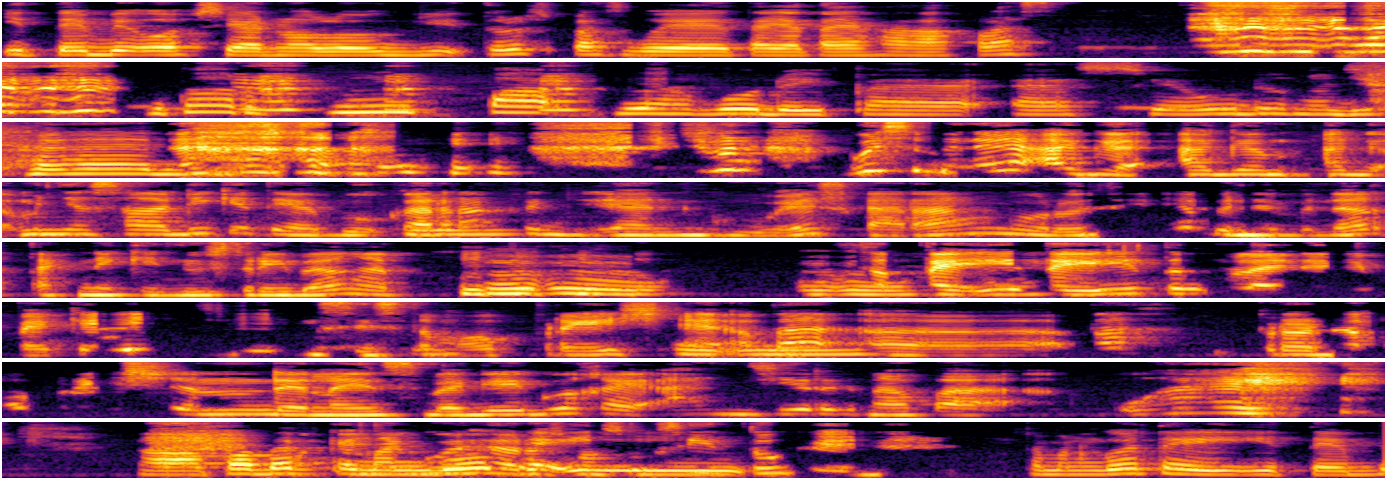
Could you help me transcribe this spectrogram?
ITB oceanologi. Terus pas gue tanya-tanya kakak kelas, itu harus IPA. Ya gue udah IPS, ya udah nggak jadi. Cuman gue sebenarnya agak agak agak menyesal dikit ya bu, karena Hmm. kerjaan gue sekarang ngurusinnya bener-bener teknik industri banget. Mm-mm. Sampai IT itu mulai dari packaging, sistem operation, eh, apa Mm-mm. eh, apa product operation dan lain sebagainya. Gue kayak anjir kenapa? Why? Nah, apa Beb, teman gue harus masuk situ kayaknya. temen gue TI ITB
